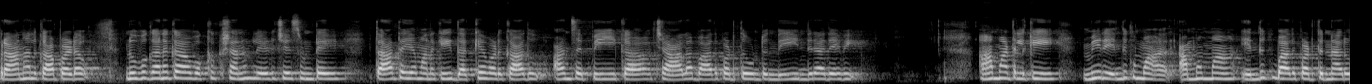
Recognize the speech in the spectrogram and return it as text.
ప్రాణాలు కాపాడావు. నువ్వు గనక ఒక్క క్షణం లేడు చేసుంటే తాతయ్య మనకి దక్కేవాడు కాదు అని చెప్పి ఇక చాలా బాధపడుతూ ఉంటుంది ఇందిరాదేవి. ఆ మాటలకి మీరు ఎందుకు మా అమ్మమ్మ ఎందుకు బాధపడుతున్నారు?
